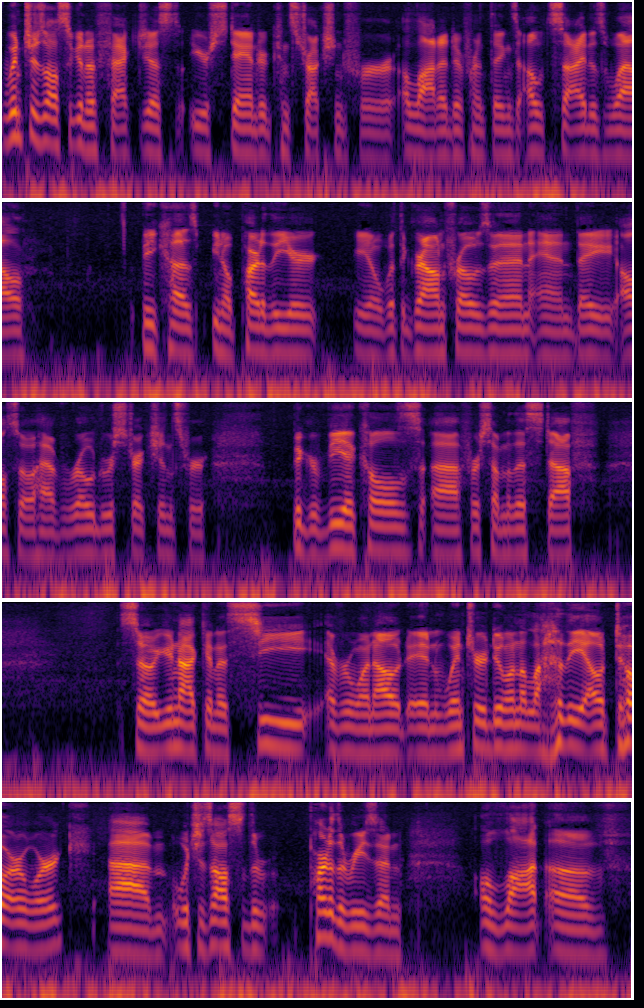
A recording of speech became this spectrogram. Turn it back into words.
winter's also going to affect just your standard construction for a lot of different things outside as well, because you know part of the year you know with the ground frozen and they also have road restrictions for bigger vehicles uh, for some of this stuff. So you're not going to see everyone out in winter doing a lot of the outdoor work um, which is also the part of the reason a lot of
